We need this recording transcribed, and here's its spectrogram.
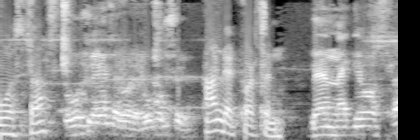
অবস্থা? হান্ড্রেড পার্সেন্ট। দেন অবস্থা?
